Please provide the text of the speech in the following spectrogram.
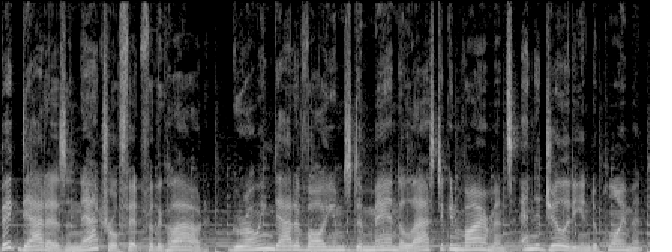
Big data is a natural fit for the cloud. Growing data volumes demand elastic environments and agility in deployment.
